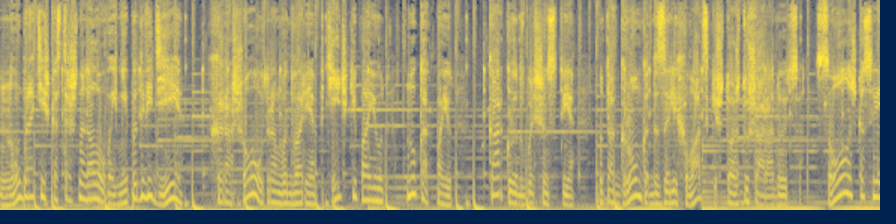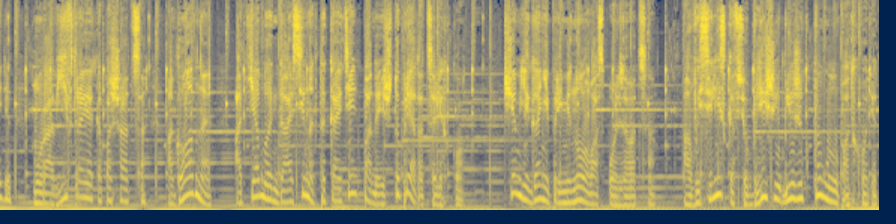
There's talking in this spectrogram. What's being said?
«Ну, братишка страшноголовый, не подведи!» Хорошо, утром во дворе птички поют. Ну как поют? Каркают в большинстве, но так громко да залихватски, что аж душа радуется. Солнышко светит, муравьи в траве копошатся, а главное, от яблонь до осинок такая тень падает, что прятаться легко. Чем яга не применула воспользоваться. А Василиска все ближе и ближе к пугалу подходит.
